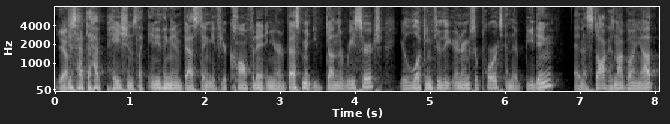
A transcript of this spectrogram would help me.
Yeah. You just have to have patience like anything in investing. If you're confident in your investment, you've done the research, you're looking through the earnings reports and they're beating and the stock is not going up,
